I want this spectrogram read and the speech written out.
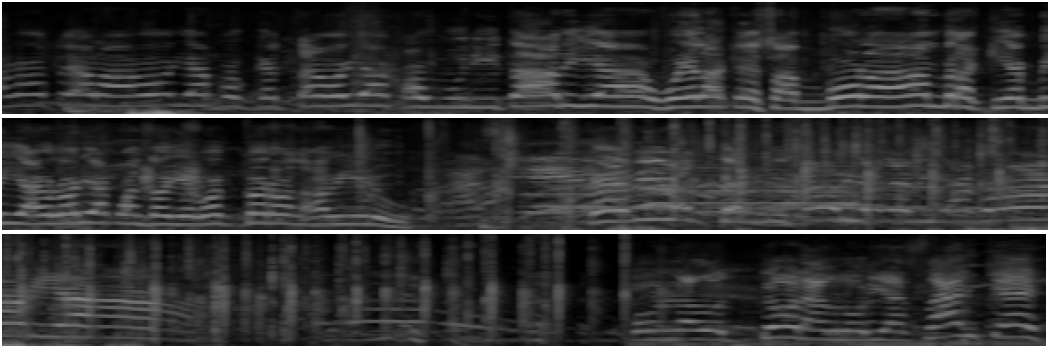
palote a la olla porque esta olla comunitaria huela que salvó la hambre aquí en Villa Gloria cuando llegó el coronavirus. ¡Que viva el territorio de Villa Gloria! Con la doctora Gloria Sánchez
